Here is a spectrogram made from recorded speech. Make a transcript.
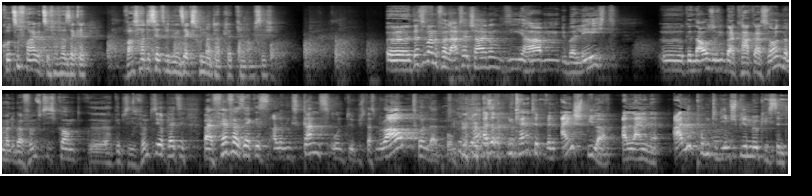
Kurze Frage zu Pfeffersäcke. Was hat es jetzt mit den 600er Plättchen auf sich? Äh, das war eine Verlagsentscheidung. Sie haben überlegt, äh, genauso wie bei Carcassonne, wenn man über 50 kommt, äh, gibt es diese 50er Plätze. Bei Pfeffersäck ist es allerdings ganz untypisch, dass man überhaupt 100 Punkte hat. Also ein kleiner Tipp, wenn ein Spieler alleine alle Punkte, die im Spiel möglich sind,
